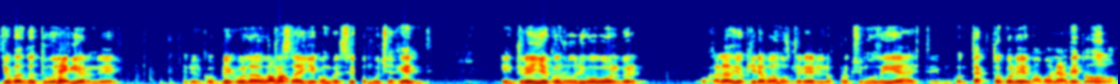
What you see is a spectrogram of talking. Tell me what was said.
yo cuando estuve el viernes en el complejo La U, sabe que conversé con mucha gente, entre ellos con Rodrigo Goldberg. Ojalá Dios quiera podamos tener en los próximos días este, un contacto con él. Vamos a hablar de todo.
